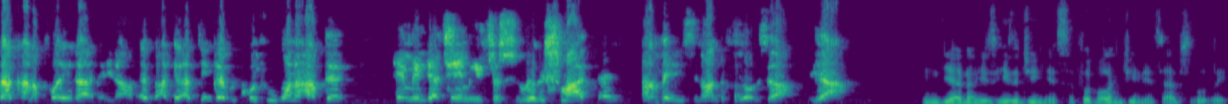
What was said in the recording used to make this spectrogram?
that kind of player that you know. I, I think every coach would want to have that him in that team. He's just really smart and amazing on the field. So yeah. Yeah, no, he's he's a genius, a footballing genius, absolutely.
